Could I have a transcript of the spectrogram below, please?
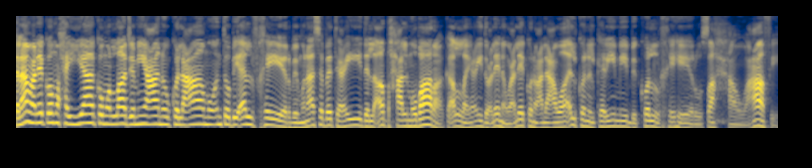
السلام عليكم وحياكم الله جميعا وكل عام وأنتم بألف خير. بمناسبة عيد الأضحى المبارك الله يعيد علينا وعليكم وعلى عوائلكم الكريمة بكل خير وصحة وعافية.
